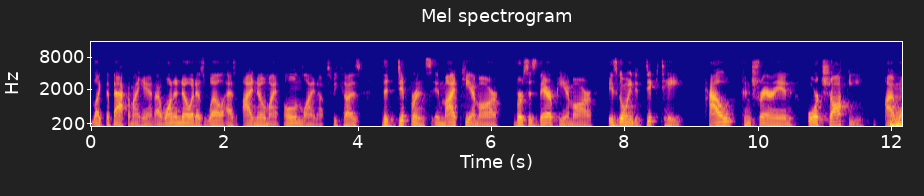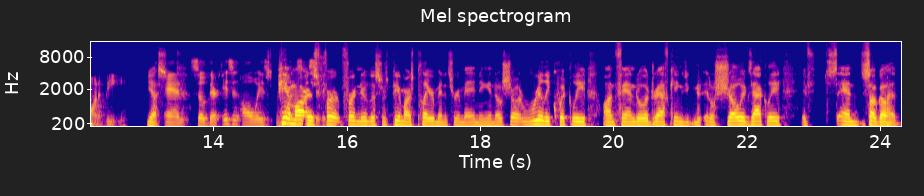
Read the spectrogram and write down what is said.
like the back of my hand. I want to know it as well as I know my own lineups because the difference in my PMR versus their PMR is going to dictate how contrarian or chalky I mm-hmm. want to be. Yes. And so there isn't always PMR is for for new listeners. PMR is player minutes remaining, and it'll show it really quickly on FanDuel or DraftKings. Can, it'll show exactly if and so go ahead.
